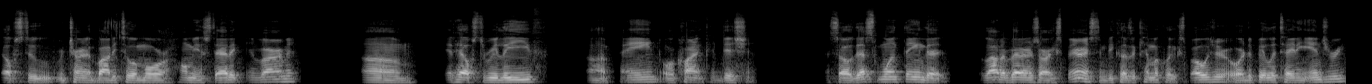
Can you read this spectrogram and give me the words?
helps to return the body to a more homeostatic environment. Um, it helps to relieve uh, pain or chronic condition. So that's one thing that a lot of veterans are experiencing because of chemical exposure or debilitating injury.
